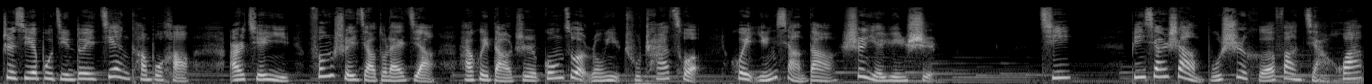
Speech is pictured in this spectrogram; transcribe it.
这些不仅对健康不好，而且以风水角度来讲，还会导致工作容易出差错，会影响到事业运势。七，冰箱上不适合放假花。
